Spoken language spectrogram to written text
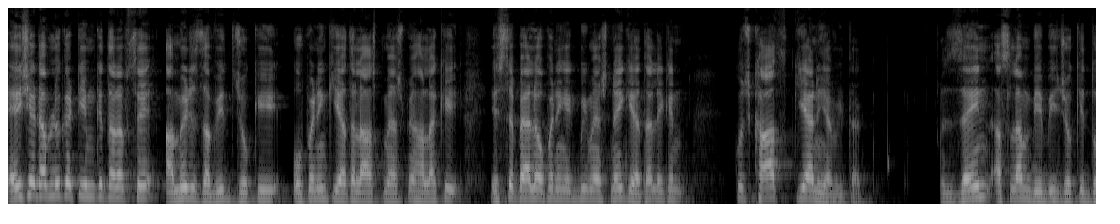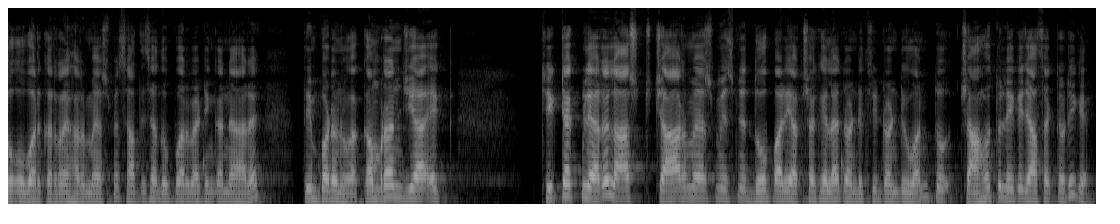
एच डब्ल्यू के टीम की तरफ़ से अमीर जवीद, जो कि ओपनिंग किया था लास्ट मैच में, हालाँकि इससे पहले ओपनिंग एक भी मैच नहीं किया था, लेकिन कुछ खास किया नहीं अभी तक। जैन असलम बीबी, जो कि दो ओवर कर रहे हैं हर मैच में, साथ ही साथ ऊपर बैटिंग करने आ रहे तो इंपॉर्टेंट होगा। कमरन जिया एक ठीक ठाक प्लेयर है लास्ट चार मैच में इसने दो पारी अच्छा खेला है ट्वेंटी थ्री ट्वेंटी वन तो चाहो तो लेके जा सकते हो, ठीक है?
